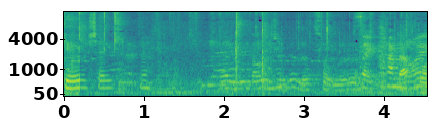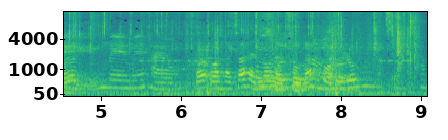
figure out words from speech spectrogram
kêu say. Nè là sạch khăn nói bên mấy hào có qua hai sáu hành non là sầu đá quả luôn sẽ thăm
